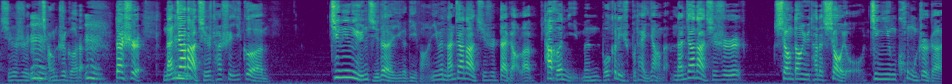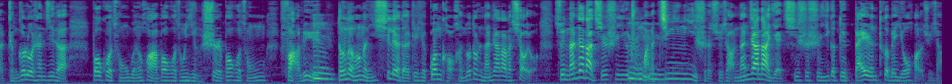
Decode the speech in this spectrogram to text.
其实是一墙之隔的。嗯，但是南加大其实它是一个精英云集的一个地方，因为南加大其实代表了它和你们伯克利是不太一样的。南加大其实。相当于他的校友精英控制着整个洛杉矶的，包括从文化，包括从影视，包括从法律等等等等一系列的这些关口，很多都是南加大的校友。所以南加大其实是一个充满了精英意识的学校。南加大也其实是一个对白人特别友好的学校，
